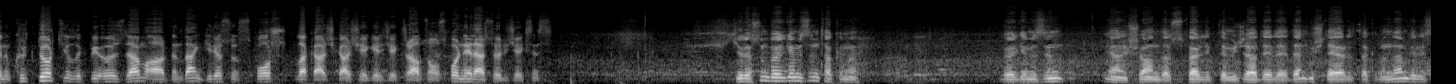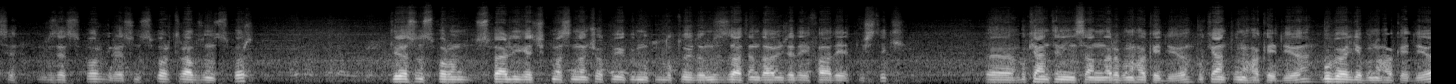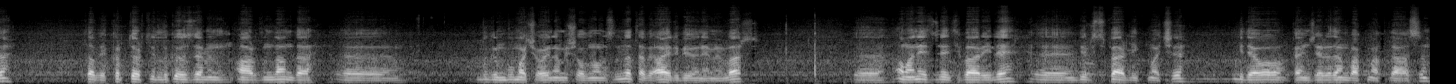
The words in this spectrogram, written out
Başkanım 44 yıllık bir özlem ardından Giresunspor'la karşı karşıya gelecek Trabzonspor. Neler söyleyeceksiniz? Giresun bölgemizin takımı. Bölgemizin yani şu anda Süper Lig'de mücadele eden üç değerli takımından birisi. Rize Spor, Giresun Spor, Trabzonspor. Giresun Spor'un Süper Lig'e çıkmasından çok büyük bir mutluluk duyduğumuzu zaten daha önce de ifade etmiştik. Ee, bu kentin insanları bunu hak ediyor. Bu kent bunu hak ediyor. Bu bölge bunu hak ediyor. Tabii 44 yıllık özlemin ardından da e, bugün bu maçı oynamış olmamızın da tabii ayrı bir önemi var. Ee, ama netice itibariyle e, bir Süper Lig maçı. Bir de o pencereden bakmak lazım.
